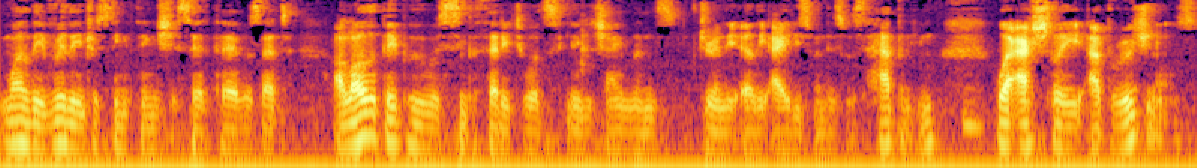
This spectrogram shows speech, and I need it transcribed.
one of the really interesting things she said there was that a lot of the people who were sympathetic towards Lindy Chamberlain's during the early 80s when this was happening were actually Aboriginals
